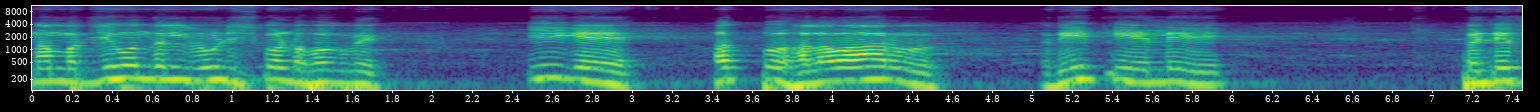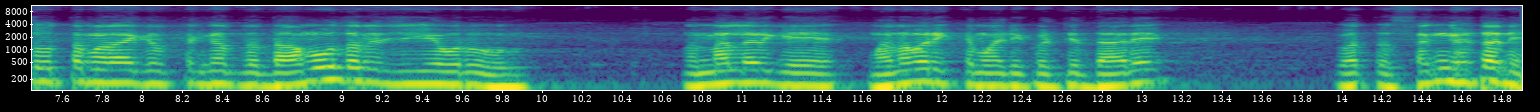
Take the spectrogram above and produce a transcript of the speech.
ನಮ್ಮ ಜೀವನದಲ್ಲಿ ರೂಢಿಸಿಕೊಂಡು ಹೋಗಬೇಕು. ಹೀಗೆ ಹತ್ತು ಹಲವಾರು ರೀತಿಯಲ್ಲಿ ಪಂಡಿತೋತ್ತಮರಾಗಿರ್ತಕ್ಕಂಥ ದಾಮೋದರಜಿಯವರು ನಮ್ಮೆಲ್ಲರಿಗೆ ಮನವರಿಕೆ ಮಾಡಿಕೊಟ್ಟಿದ್ದಾರೆ. ಇವತ್ತು ಸಂಘಟನೆ,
